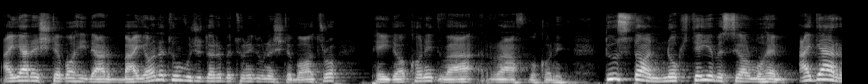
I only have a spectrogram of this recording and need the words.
اگر اشتباهی در بیانتون وجود داره بتونید اون اشتباهات رو پیدا کنید و رفع بکنید. دوستان نکته بسیار مهم. اگر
